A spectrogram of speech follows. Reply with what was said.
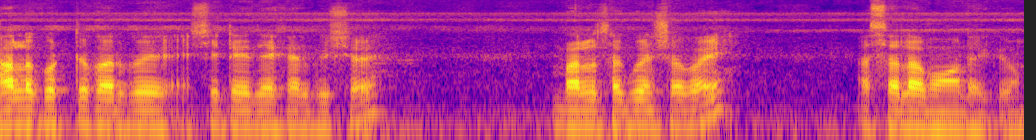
ভালো করতে পারবে সেটাই দেখার বিষয়। ভালো থাকবেন সবাই। আসসালামু আলাইকুম।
